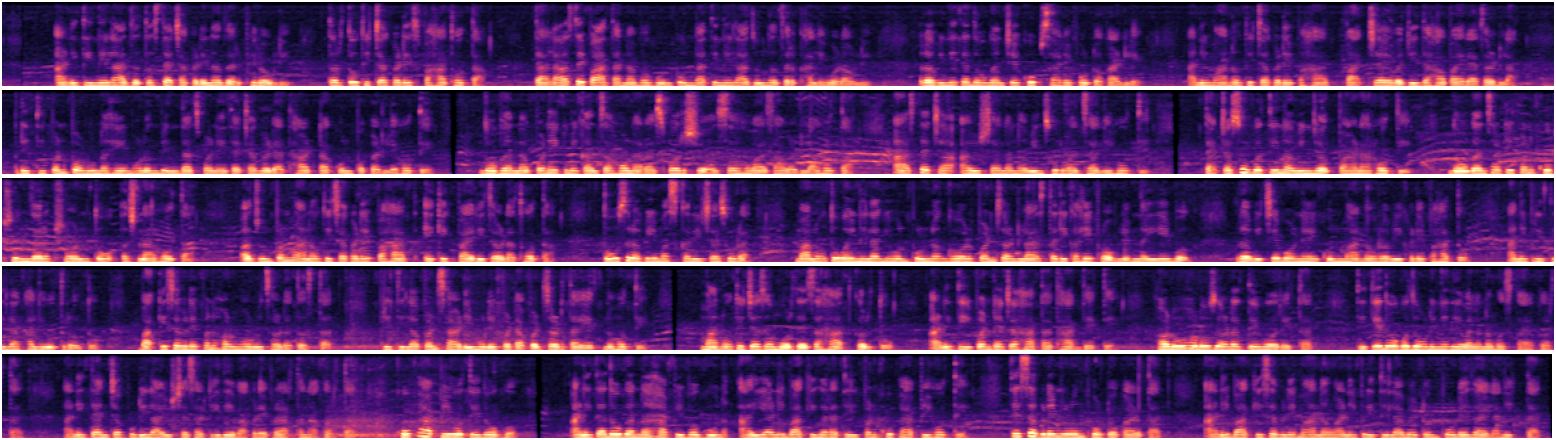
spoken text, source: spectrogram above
आणि तिने लाजतच त्याच्याकडे नजर फिरवली तर तो तिच्याकडेच पाहत होता. त्याला असे पाहताना बघून पुन्हा तिने लाजून नजर खाली वळवली. रवीने त्या दोघांचे खूप सारे फोटो काढले आणि मानव तिच्याकडे पाहत पाचच्या ऐवजी दहा पायऱ्या चढला. प्रीती पण पडू नये म्हणून बिंदासपणे त्याच्या गळ्यात हात टाकून पकडले होते. दोघांना पण एकमेकांचा होणारा स्पर्श सहवास आवडला होता. आज त्याच्या आयुष्याला नवीन सुरुवात झाली होती. त्याच्यासोबत ती नवीन जग पाहणार होती. दोघांसाठी पण खूप सुंदर क्षण तो असणार होता. अजून पण मानव तिच्याकडे पाहत एक एक पायरी चढत होता. तोच रवी मस्करीच्या सुरात. मानव तू वहिनीला घेऊन पूर्ण गड पण चढलास तरी काही प्रॉब्लेम नाही आहे बघ. रवीचे बोलणे ऐकून मानव रवीकडे पाहतो आणि प्रीतीला खाली उतरवतो. बाकी सगळे पण हळूहळू चढत असतात. प्रीतीला पण साडीमुळे पटापट चढता येत नव्हते. मानव तिच्यासमोर त्याचा हात करतो आणि ती पण त्याच्या हातात हात देते. हळूहळू चढत ते वर येतात. तिथे दोघं जोडीने देवाला नमस्कार करतात आणि त्यांच्या पुढील आयुष्यासाठी देवाकडे प्रार्थना करतात. खूप हॅपी होते दोघं. आणि त्या दोघांना हॅपी बघून आई आणि बाकी घरातील पण खूप हॅपी होते. ते सगळे मिळून फोटो काढतात आणि बाकी सगळे मानव आणि प्रीतीला भेटून पुढे जायला निघतात.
